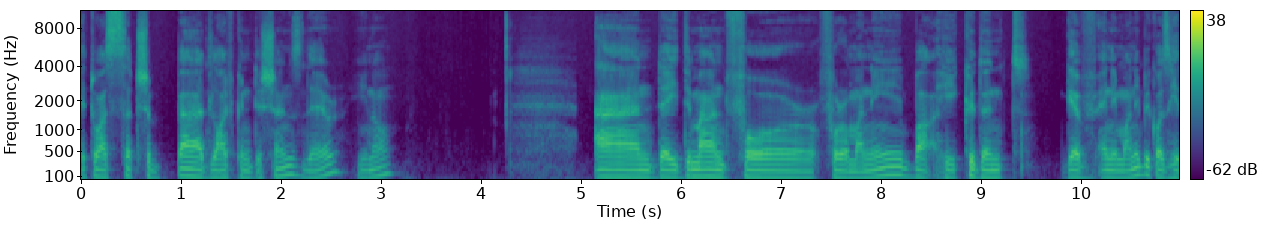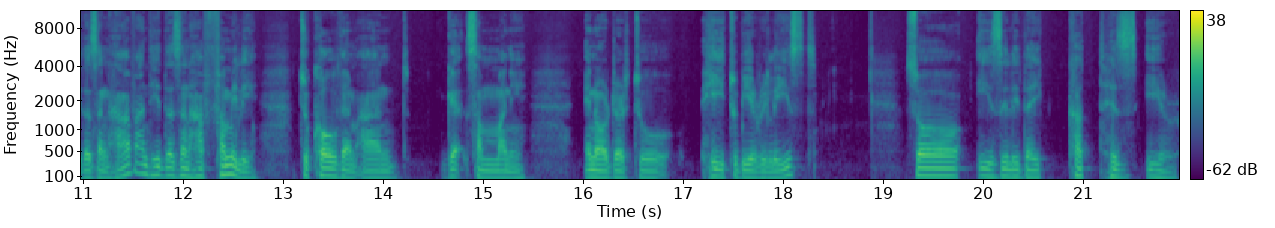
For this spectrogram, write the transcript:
It was such a bad life conditions there, you know. And they demand for for money, but he couldn't give any money because he doesn't have, and he doesn't have family to call them and get some money in order to he to be released. So easily they cut his ear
